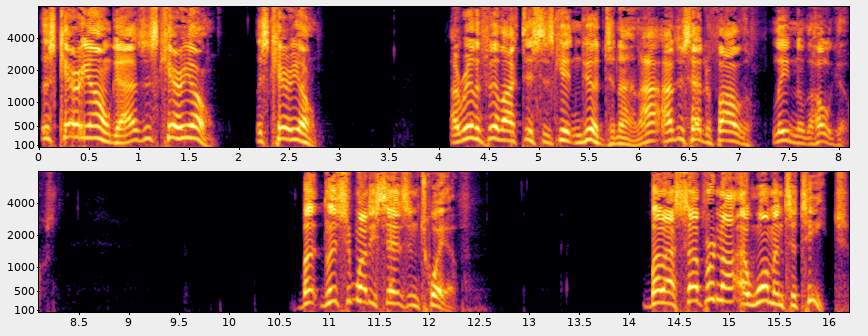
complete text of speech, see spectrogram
Let's carry on, guys. Let's carry on. Let's carry on. I really feel like this is getting good tonight. I, I just had to follow the leading of the Holy Ghost. But listen what he says in 12. But I suffer not a woman to teach,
